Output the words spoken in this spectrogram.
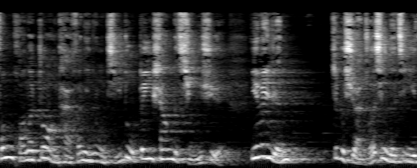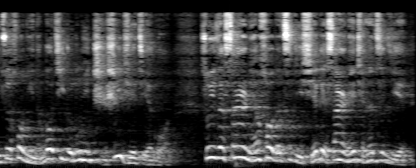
疯狂的状态和你那种极度悲伤的情绪，因为人。这个选择性的记忆，最后你能够记住东西只是一些结果。所以在三十年后的自己写给三十年前的自己，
